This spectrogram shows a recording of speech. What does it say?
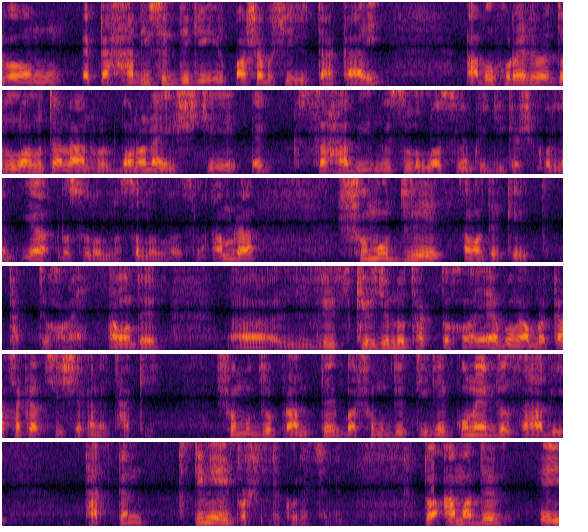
এবং একটা হাদিসের দিকে এর পাশাপাশি যদি তাকাই, আবু হুরাই রদুল্লাহ তালাহুর বর্ণনা এসছে, এক সাহাবি নবী সাল্লাহ সাল্লামকে জিজ্ঞাসা করলেন, ইয়া রসুল্লাহ সাল্লাহ সাল্লাম আমরা সমুদ্রে আমাদেরকে থাকতে হয়, আমাদের রিস্কের জন্য থাকতে হয় এবং আমরা কাছাকাছি সেখানে থাকি। সমুদ্র প্রান্তে বা সমুদ্রের তীরে কোনো একজন সাহাবি থাকতেন তিনি এই প্রশ্নটা করেছিলেন। তো আমাদের এই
